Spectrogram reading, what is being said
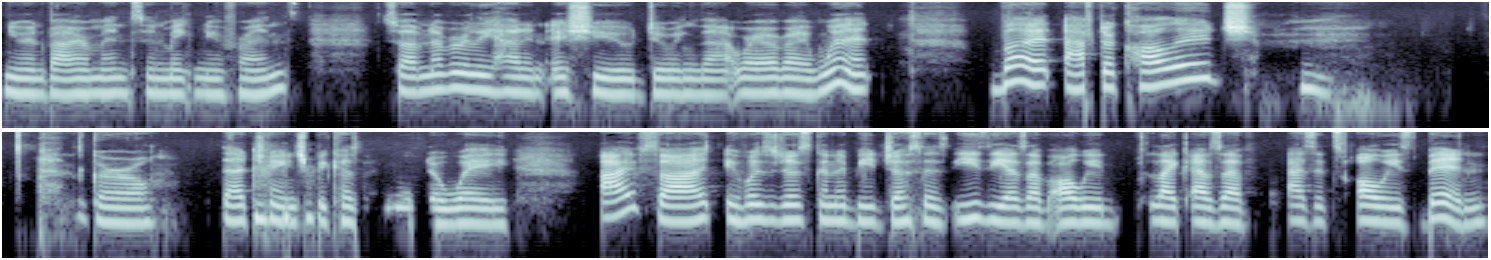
new environments and make new friends. So I've never really had an issue doing that wherever I went. But after college, hmm, girl, that changed because I moved away. I thought it was just going to be just as easy as I've always like as I've as it's always been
